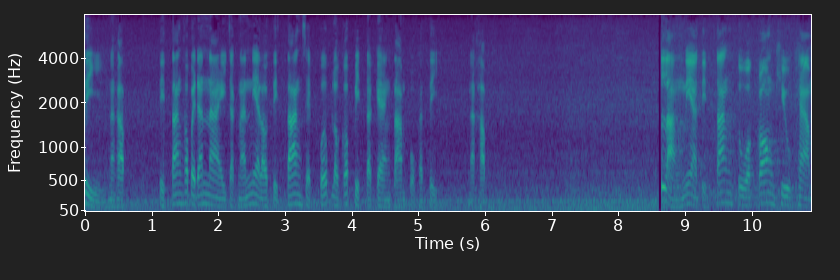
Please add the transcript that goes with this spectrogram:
4นะครับ ติดตั้งเข้าไปด้านใน จากนั้นเนี่ยเราติดตั้งเสร็จปุ๊บเราก็ปิดตะแกรงตามปกตินะครับ หลังเนี่ยติดตั้งตัวกล้อง Q Cam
